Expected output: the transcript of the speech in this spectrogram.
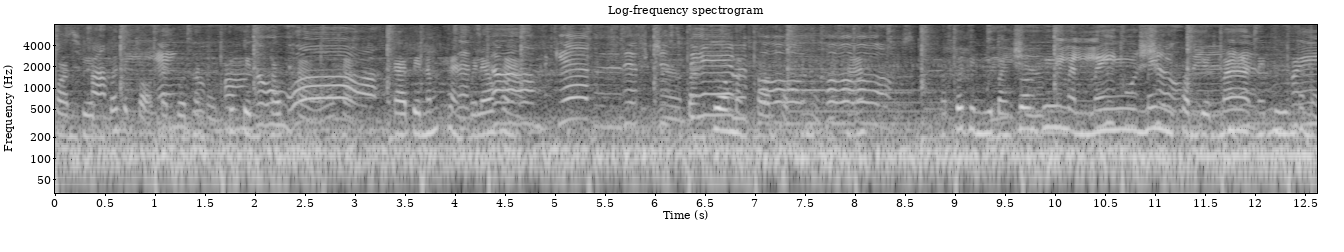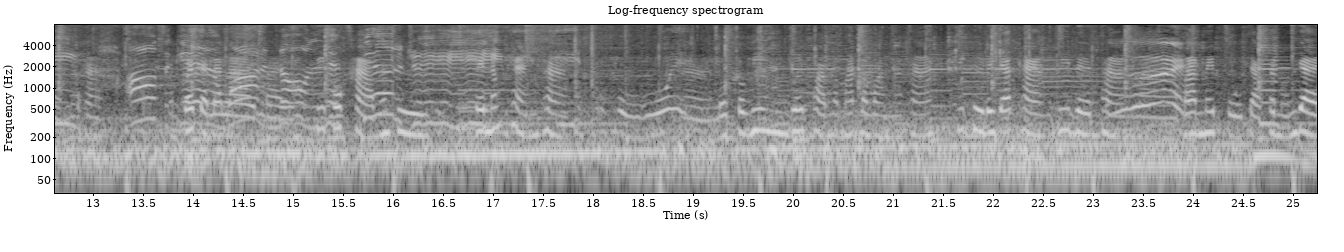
ความเย็นก็จะเกาะกันบนถนนที่เป็นขาวๆค่ะกลายเป็นน้ำแข็งไปแล้วค่ะอ่าบางช่วงบางตอนของถนนนะคะมันก็จะมีบางช่วงที่มันไม่ไม่มีความเย็นมากในพื้นถนนนะคะมันก็จะละลายไปที่ขาวๆนั่นคือเป็นน้ำแข็งค่ะโอ้ยอ่าร ถก็วิ่งด้วยความระมัดระวังนะคะ นี่คือระยะทางที่เดินทางมาบ้านไม่ปูจากถนนใหญ่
